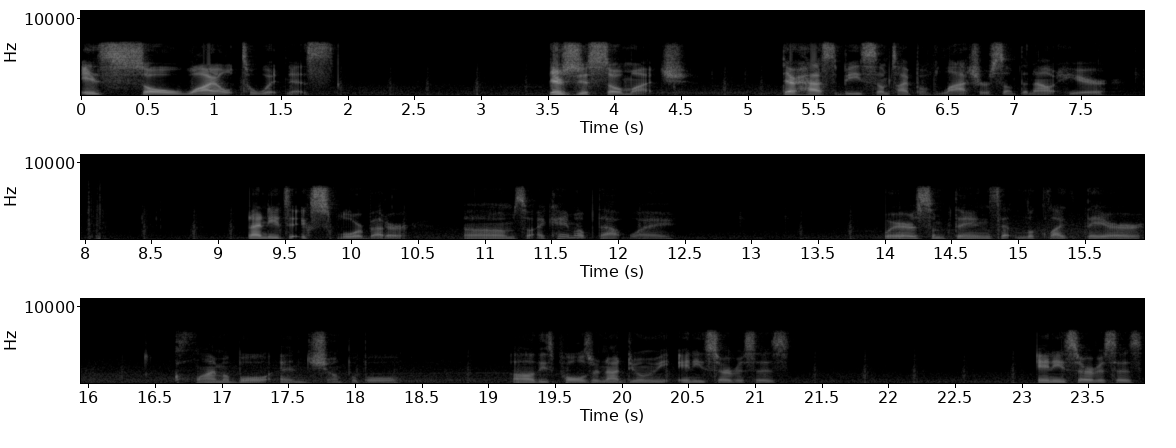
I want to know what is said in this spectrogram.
is so wild to witness. There's just so much. There has to be some type of latch or something out here. I need to explore better. Um, so I came up that way. Where are some things that look like they're climbable and jumpable? Oh, these poles are not doing me any services. Any services.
